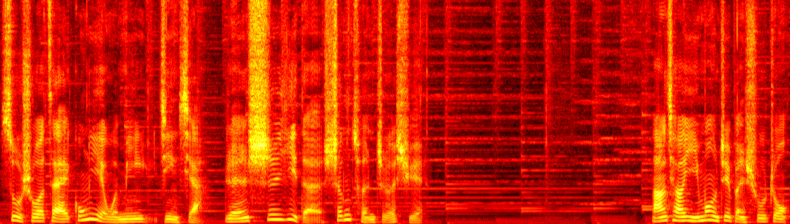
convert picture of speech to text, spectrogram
诉说在工业文明语境下人失意的生存哲学。《廊桥遗梦》这本书中，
